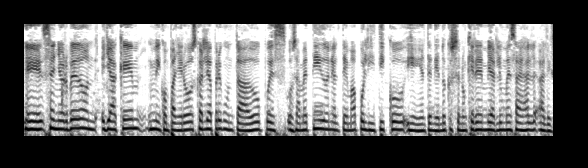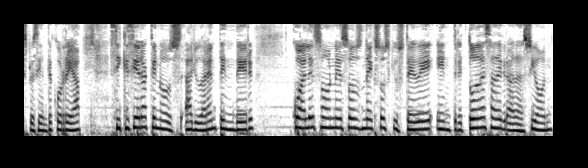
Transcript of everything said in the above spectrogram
Eh, señor Bedón, ya que mi compañero Oscar le ha preguntado, pues, o se ha metido en el tema político y entendiendo que usted no quiere enviarle un mensaje al, expresidente Correa, sí quisiera que nos ayudara a entender cuáles son esos nexos que usted ve entre toda esa degradación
